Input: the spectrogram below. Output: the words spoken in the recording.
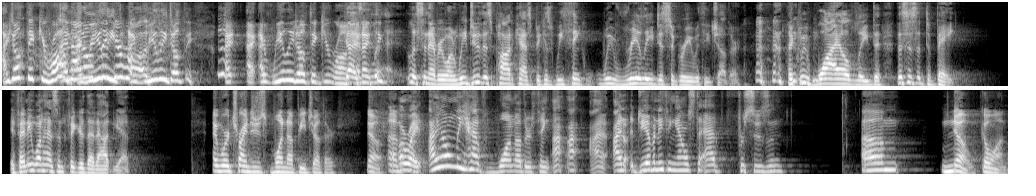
I don't think you're wrong. And I don't really, think you're I wrong. really don't think. I, I I really don't think you're wrong. Guys, and I think listen, everyone. We do this podcast because we think we really disagree with each other. like we wildly. Di- this is a debate. If anyone hasn't figured that out yet, and we're trying to just one up each other. No, um, All right, I only have one other thing. I, I, I, I don't- you have anything else to add for Susan? um, no, go on.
